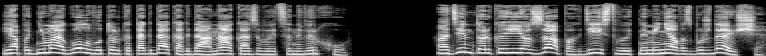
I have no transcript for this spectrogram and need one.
Я поднимаю голову только тогда, когда она оказывается наверху. Один только ее запах действует на меня возбуждающе.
